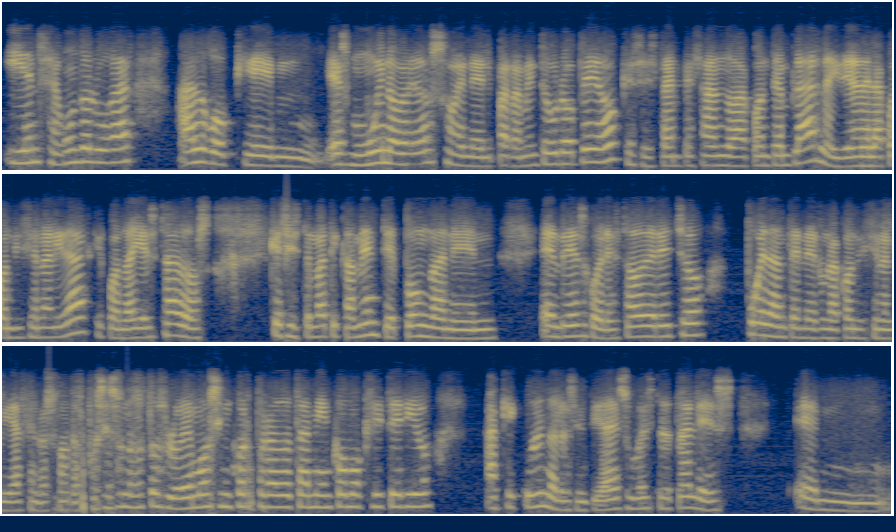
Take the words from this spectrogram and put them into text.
y, en segundo lugar, algo que mm, es muy novedoso en el Parlamento Europeo, que se está empezando a contemplar, la idea de la condicionalidad, que cuando hay estados que sistemáticamente pongan en, riesgo el Estado de Derecho, puedan tener una condicionalidad en los fondos. Pues eso nosotros lo hemos incorporado también como criterio a que cuando las entidades subestatales, em,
